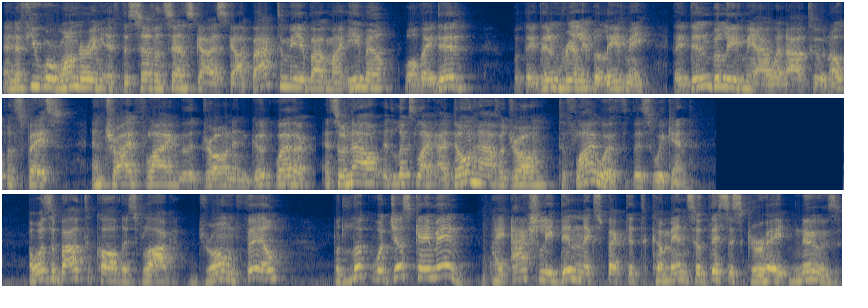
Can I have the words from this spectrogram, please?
And if you were wondering if the 7 Sense guys got back to me about my email, well they did, but they didn't really believe me. They didn't believe me I went out to an open space and tried flying the drone in good weather. And so now it looks like I don't have a drone to fly with this weekend. I was about to call this vlog Drone Fail, but look what just came in. I actually didn't expect it to come in, so this is great news.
